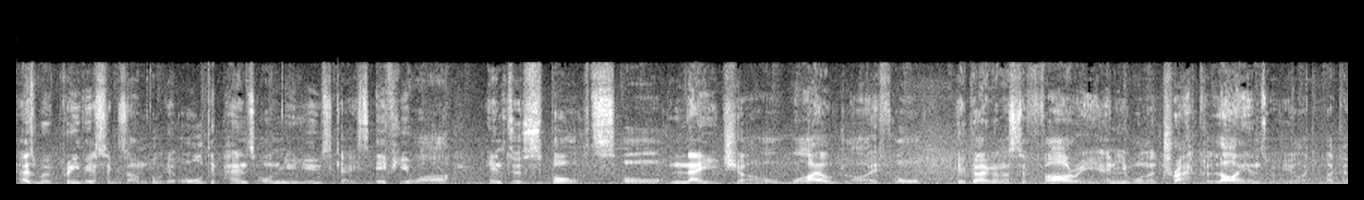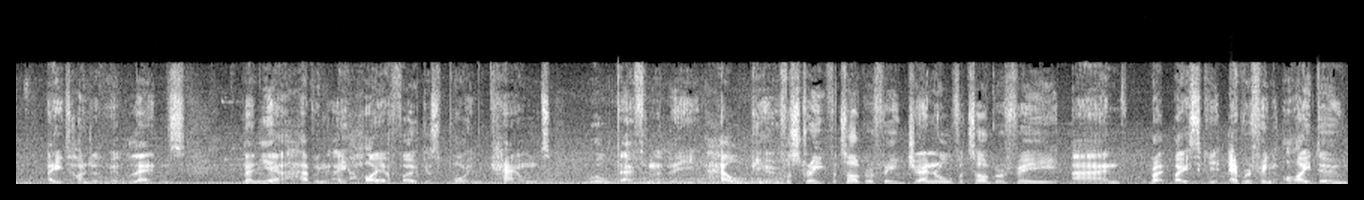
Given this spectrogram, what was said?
As with previous example, it all depends on your use case. If you are into sports or nature or wildlife or you're going on a safari and you want to track lions with your like, like an 800mm lens, then yeah, having a higher focus point count will definitely help you. For street photography, general photography, and basically everything I do,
